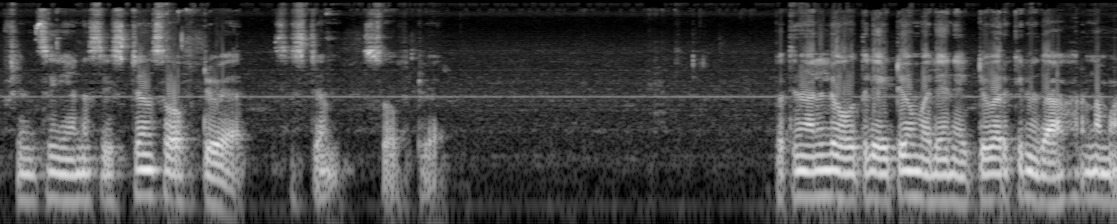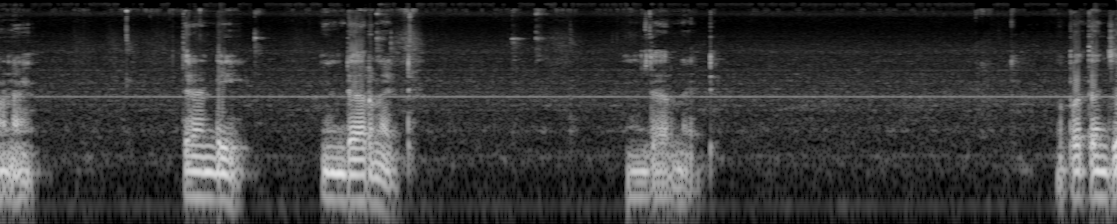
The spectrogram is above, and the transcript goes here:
ഓപ്ഷൻ സി ആണ് സിസ്റ്റം സോഫ്റ്റ്വെയർ. System software. മുപ്പത്തിനാല് ലോകത്തിലെ ഏറ്റവും വലിയ നെറ്റ്വർക്കിന് ഉദാഹരണമാണ് രണ്ട് ഇന്റർനെറ്റ്. ഇന്റർനെറ്റ്. മുപ്പത്തഞ്ച്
